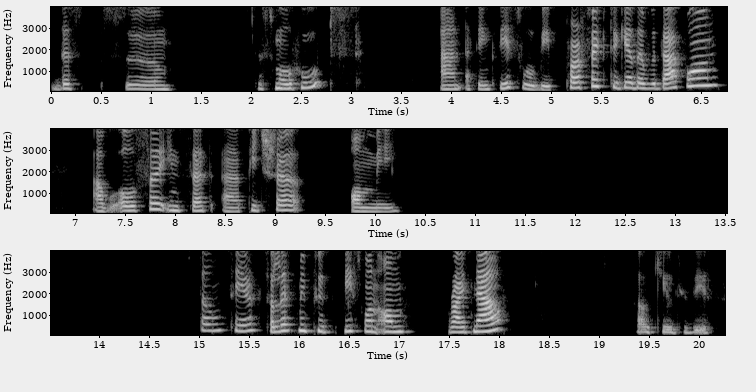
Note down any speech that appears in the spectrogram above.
this uh, the small hoops and I think this will be perfect together with that one. I will also insert a picture on me. Stones here. So let me put this one on right now. How cute is this?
